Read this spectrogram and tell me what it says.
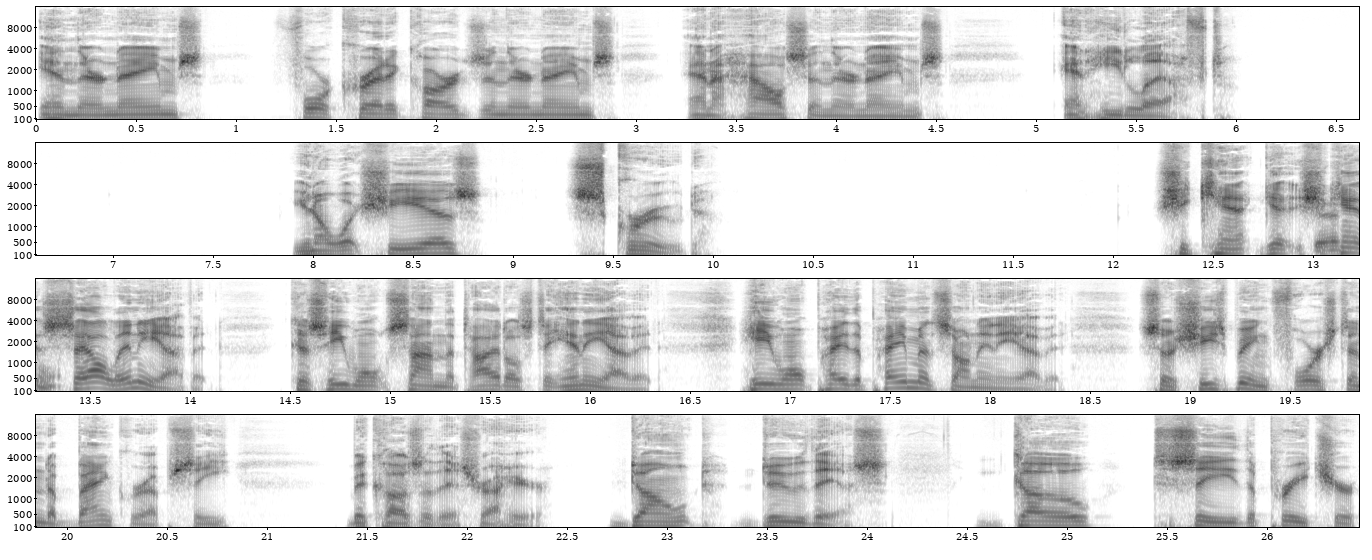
in their names, four credit cards in their names, and a house in their names, and he left. You know what she is? Screwed. She can't get she can't sell any of it because he won't sign the titles to any of it. He won't pay the payments on any of it. So she's being forced into bankruptcy because of this right here. Don't do this. Go to see the preacher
